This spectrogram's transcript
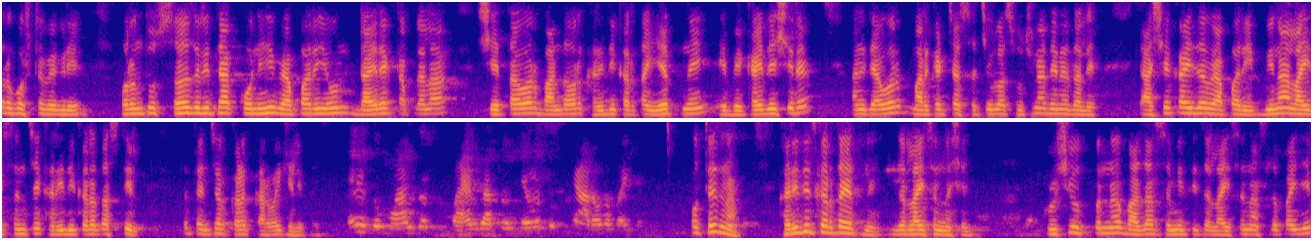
तर गोष्ट वेगळी आहे. परंतु सहजरित्या कोणीही व्यापारी येऊन डायरेक्ट आपल्याला शेतावर बांधावर खरेदी करता येत नाही हे बेकायदेशीर आहे. आणि त्यावर मार्केटच्या सचिवला सूचना देण्यात आली की असे काही जर व्यापारी बिना लायसनचे खरेदी करत असतील तर त्यांच्यावर कडक कारवाई केली पाहिजे. नाही, तो माल जर बाहेर जातो अडवला पाहिजे. हो तेच ना. खरेदीच करता येत नाही जर लायसन नसेल. कृषी उत्पन्न बाजार समितीचं लायसन असलं पाहिजे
